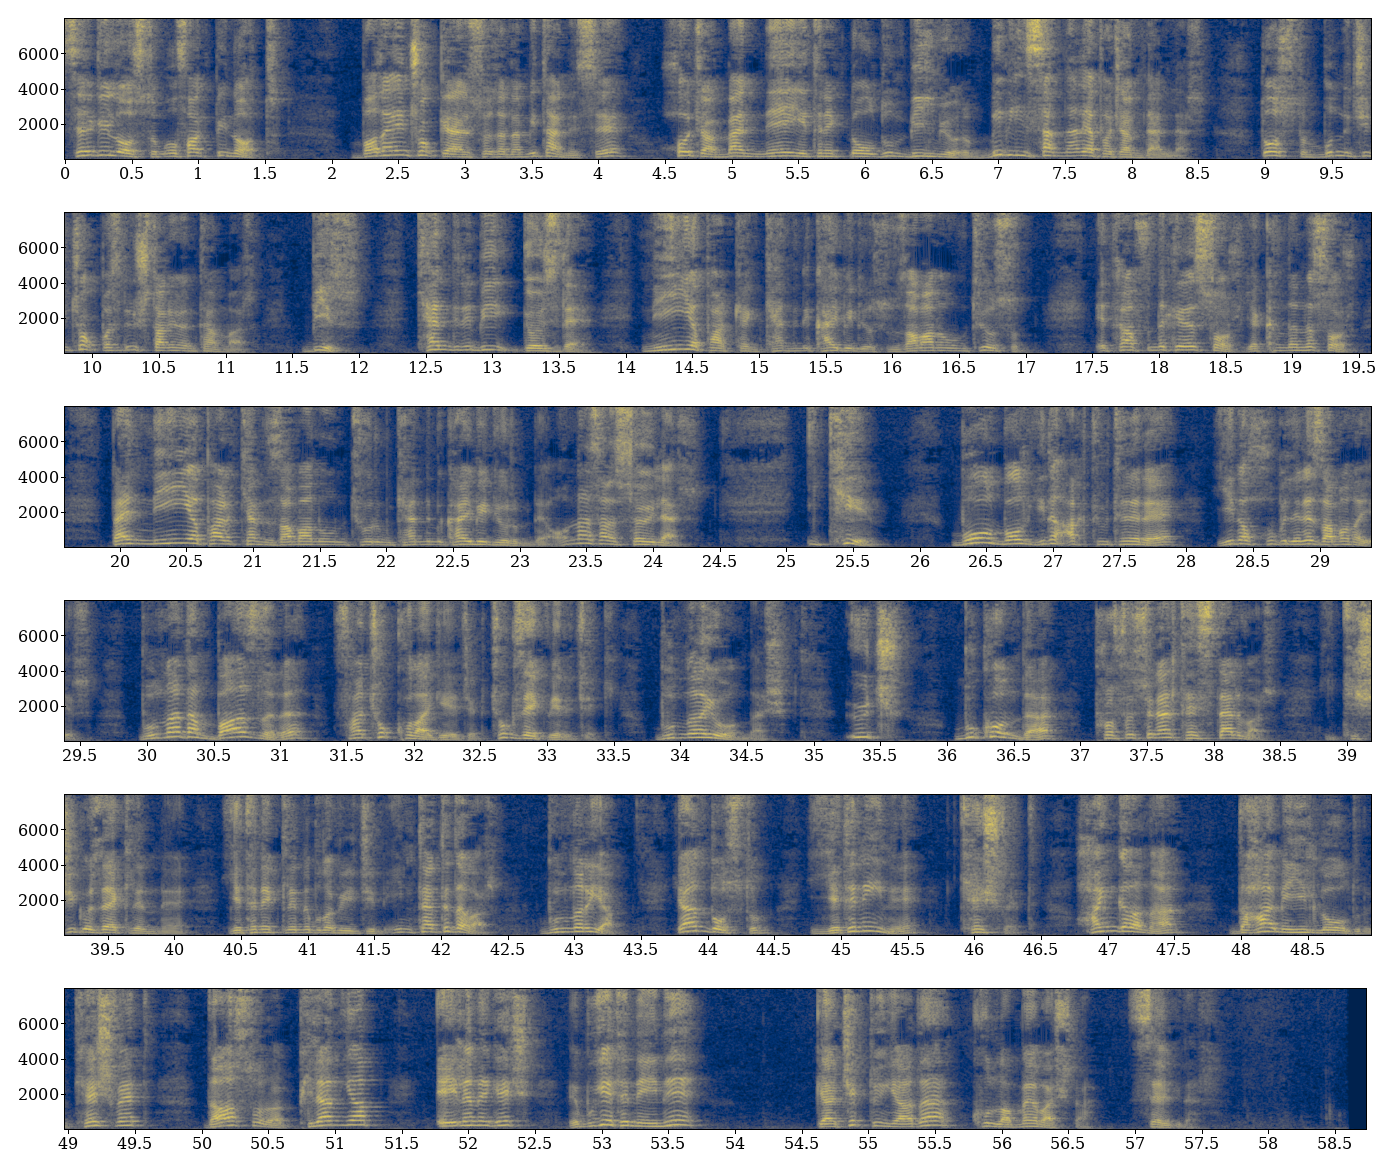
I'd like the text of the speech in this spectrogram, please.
Sevgili dostum ufak bir not. Bana en çok gelen sözlerden bir tanesi hocam ben neye yetenekli olduğumu bilmiyorum. Bir bilsem neler yapacağım derler. Dostum bunun için çok basit 3 tane yöntem var. 1. Kendini bir gözle. Neyi yaparken kendini kaybediyorsun, zamanı unutuyorsun. Etrafındakilere sor, yakınlarına sor. Ben neyi yaparken zamanı unutuyorum, kendimi kaybediyorum de. Onlar sana söyler. 2. Bol bol yine aktivitelere, yine hobilere zaman ayır. Bunlardan bazıları sana çok kolay gelecek, çok zevk verecek. Bunlara yoğunlaş. 3. Bu konuda profesyonel testler var. Kişilik özelliklerini, yeteneklerini bulabileceğin internette de var. Bunları yap. Yani dostum yeteneğini keşfet. Hangi alana daha meyilli olduğunu keşfet. Daha sonra plan yap, eyleme geç ve bu yeteneğini gerçek dünyada kullanmaya başla. Sevgiler.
